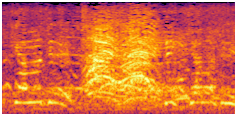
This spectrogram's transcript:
শিক্ষামন্ত্রী শিক্ষামন্ত্রী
